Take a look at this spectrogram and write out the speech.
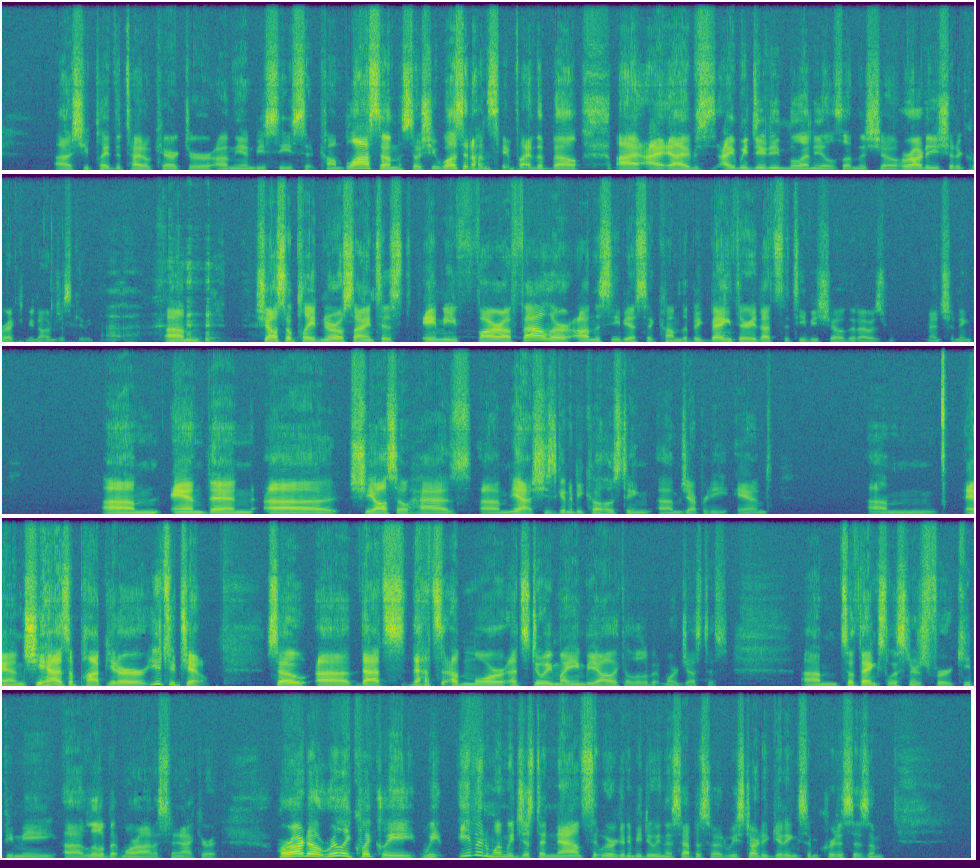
Uh, she played the title character on the NBC sitcom Blossom, so she wasn't on Saved by the Bell. I, I, I, I we do need millennials on this show. Gerardo, you should have corrected me. No, I'm just kidding. Uh-uh. Um, she also played neuroscientist Amy Farrah Fowler on the CBS sitcom The Big Bang Theory. That's the TV show that I was mentioning. Um, and then uh, she also has, um, yeah, she's going to be co-hosting um, Jeopardy and um, and she has a popular YouTube channel. So uh, that's that's a more that's doing Mayim Bialik a little bit more justice. Um, so thanks, listeners, for keeping me a little bit more honest and accurate. Gerardo, really quickly, we even when we just announced that we were going to be doing this episode, we started getting some criticism,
